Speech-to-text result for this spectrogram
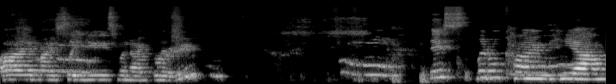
I mostly use when I groom. This little comb here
